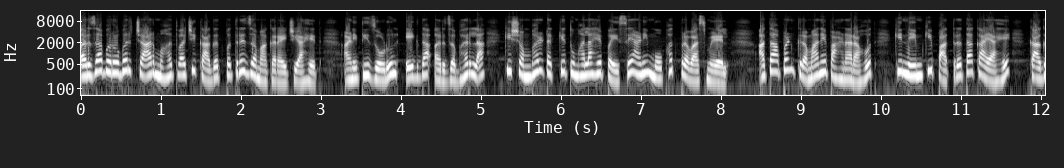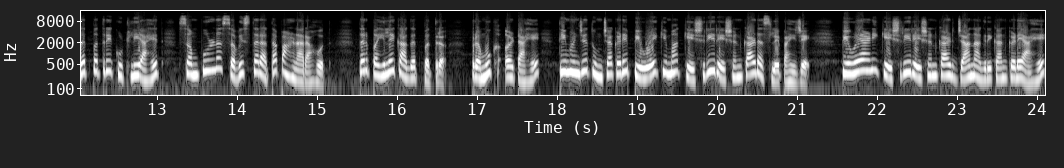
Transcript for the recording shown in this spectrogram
अर्जाबरोबर चार महत्वाची कागदपत्रे जमा करायची आहेत आणि ती जोडून एकदा अर्ज भरला की शंभर टक्के तुम्हाला हे पैसे आणि मोफत प्रवास मिळेल. आता आपण क्रमाने पाहणार आहोत की नेमकी पात्रता काय आहे कागदपत्रे कुठली आहेत संपूर्ण सविस्तर आता पाहणार आहोत. तर पहिले कागदपत्र. प्रमुख अट आहे ती म्हणजे तुमच्याकडे पिवळे किंवा केशरी रेशन कार्ड असले पाहिजे. पिवळे आणि केशरी रेशन कार्ड ज्या नागरिकांकडे आहे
